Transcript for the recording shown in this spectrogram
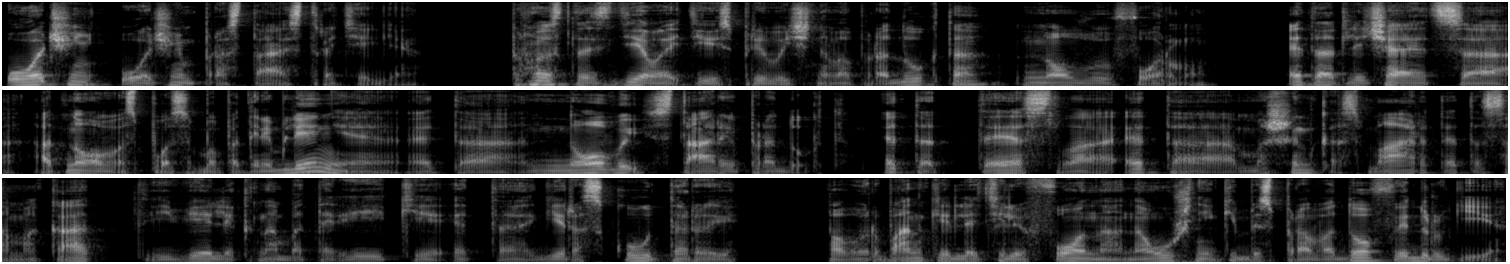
Очень-очень простая стратегия. Просто сделайте из привычного продукта новую форму. Это отличается от нового способа потребления. Это новый старый продукт. Это Тесла, это машинка Smart, это самокат и велик на батарейке, это гироскутеры, пауэрбанки для телефона, наушники без проводов и другие.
